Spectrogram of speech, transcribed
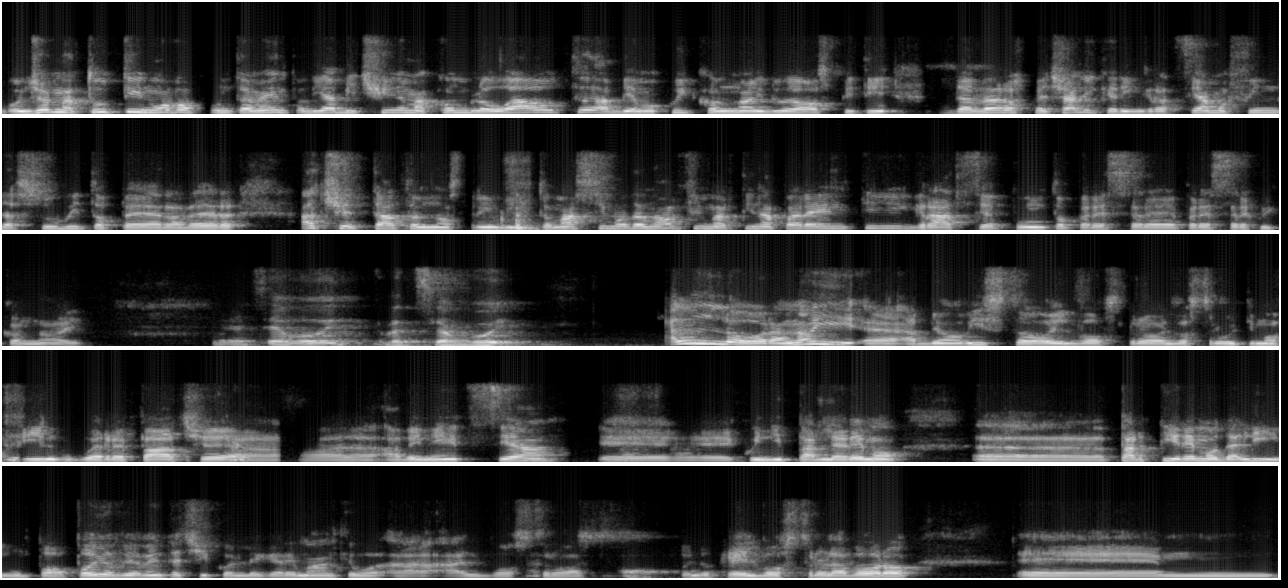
Buongiorno a tutti, nuovo appuntamento di AB Cinema con Blowout. Abbiamo qui con noi due ospiti davvero speciali che ringraziamo fin da subito per aver accettato il nostro invito. Massimo Danolfi, Martina Parenti, grazie appunto per essere, per essere qui con noi. Grazie a voi. Grazie a voi. Allora, noi eh, abbiamo visto il vostro, il vostro, ultimo film, Guerra e Pace, a, a, a Venezia, e quindi parleremo, eh, partiremo da lì un po', poi ovviamente ci collegheremo anche a, al vostro, a quello che è il vostro lavoro. Eh,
